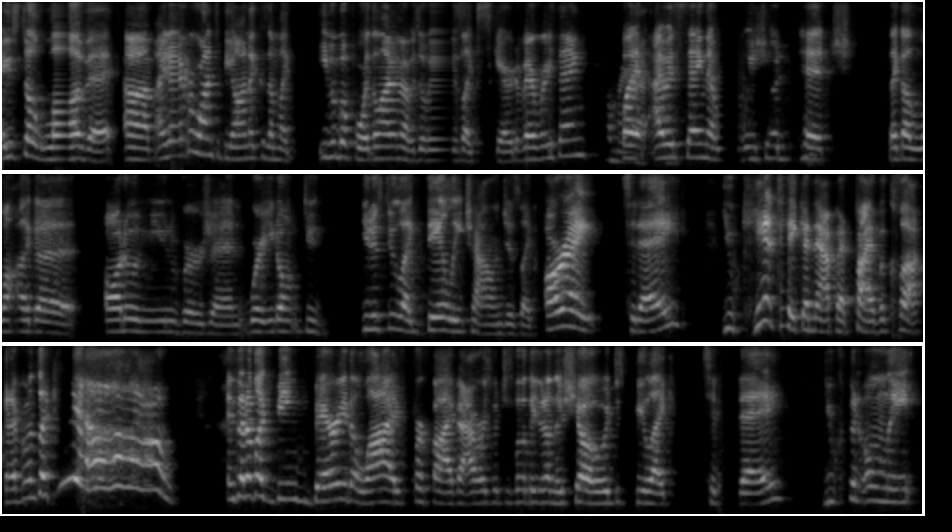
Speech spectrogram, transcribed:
I used to love it. Um, I never wanted to be on it because I'm like, even before the Lyme, I was always like scared of everything. Oh but God. I was saying that we should pitch like a like a autoimmune version where you don't do you just do like daily challenges like all right today you can't take a nap at five o'clock and everyone's like no instead of like being buried alive for five hours which is what they did on the show it would just be like today you can only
